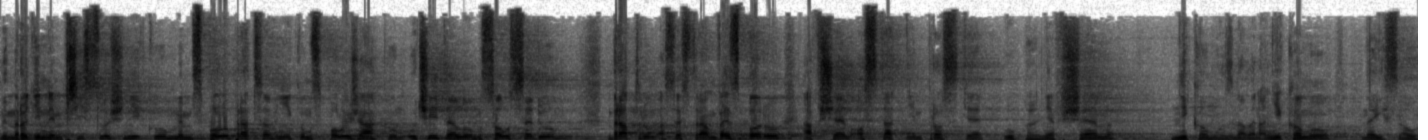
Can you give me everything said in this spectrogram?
mým rodinným příslušníkům, mým spolupracovníkům, spolužákům, učitelům, sousedům, bratrům a sestrám ve sboru a všem ostatním prostě úplně všem. Nikomu znamená nikomu, nejsou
